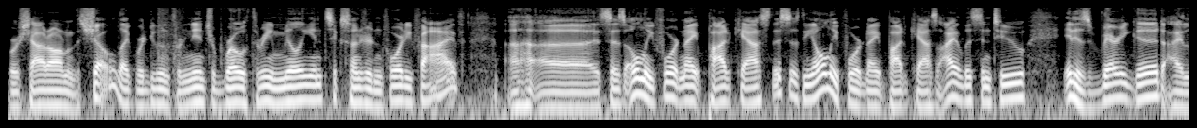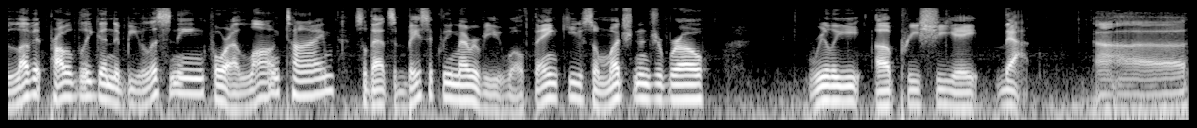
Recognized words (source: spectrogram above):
for a shout out on the show, like we're doing for Ninja Bro three million six hundred and forty five. Uh, it says only Fortnite podcast. This is the only Fortnite podcast I listen to. It is very good. I love it. Probably going to be listening for a long time. So that's basically my review. Well, thank you so much, Ninja Bro. Really appreciate that. Uh,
